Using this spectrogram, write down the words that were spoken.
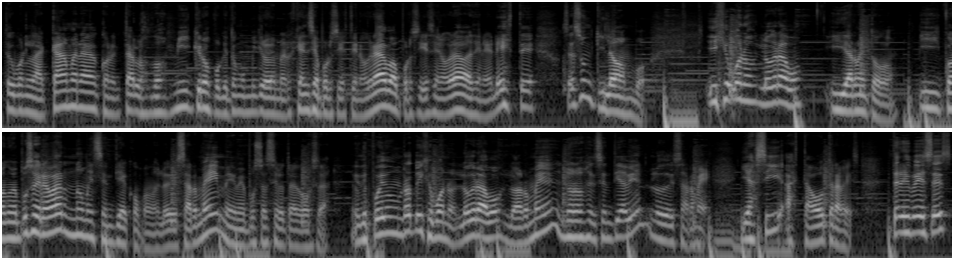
tengo que poner la cámara, conectar los dos micros, porque tengo un micro de emergencia por si este no graba, por si ese no graba, tener este. O sea, es un quilombo. Y dije, bueno, lo grabo y armé todo. Y cuando me puse a grabar no me sentía cómodo. Lo desarmé y me, puse a hacer otra cosa. Después de un rato dije, bueno, lo grabo, lo armé, no me sentía bien, lo desarmé. Y así hasta otra vez. Tres veces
